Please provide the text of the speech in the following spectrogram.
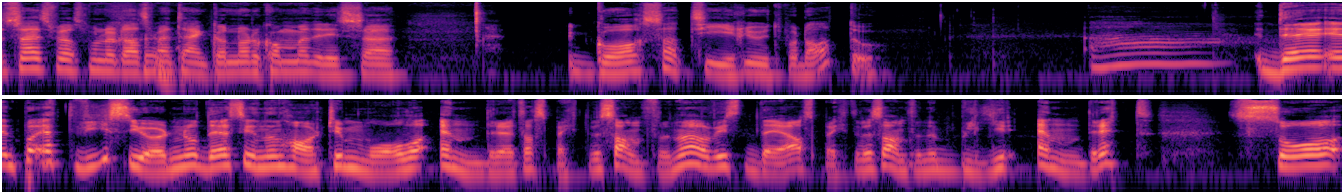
så er spørsmålet da som jeg tenker Når det kommer til disse Går satire ut på dato? Det, på et vis gjør den jo det, siden den har til mål å endre et aspekt ved samfunnet. Og hvis det aspektet ved samfunnet blir endret, så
